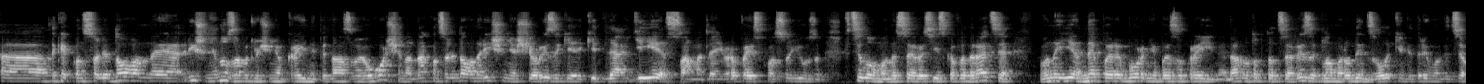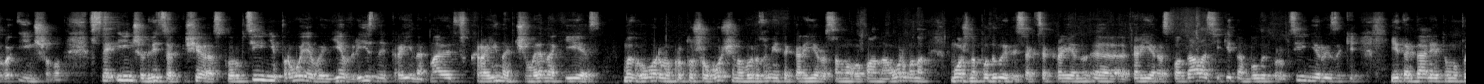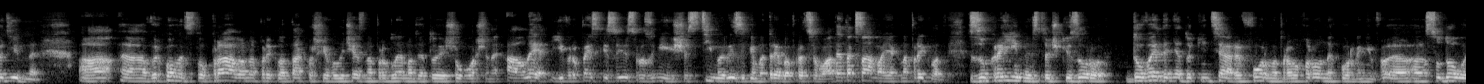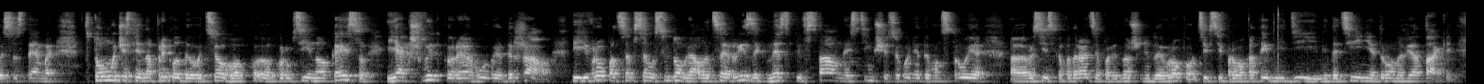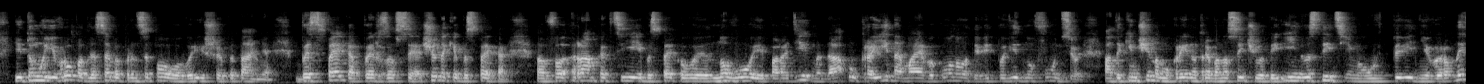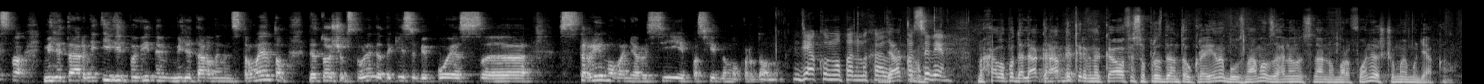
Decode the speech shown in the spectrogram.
таке консолідоване рішення, ну за виключенням країни під назвою Угорщина, да, консолідоване рішення, що ризики, які для ЄС, саме для Європейського союзу, в цілому несе Російська Федерація, вони є непереборні без України. Да? Ну тобто, це ризик номер один з великим відривом від цього іншого. Все інше, дивіться ще раз, корупційні прояви є в різних країнах, навіть в країнах-членах ЄС. Ми говоримо про те, що Угорщина, ви розумієте, кар'єру самого пана Орбана. Можна подивитися, як ця е, кар'єра складалась, які там були корупційні ризики і так далі, і тому подібне. А, верховенство права, наприклад, також є величезна проблема для тої ж Угорщини. Але Європейський Союз розуміє, що з цими ризиками треба працювати. Так само, як, наприклад, з Україною з точки зору доведення до кінця реформи правоохоронних органів е, е, судової системи, в тому числі на приклади оцього корупційного кейсу, як швидко реагує держава, і Європа це все усвідомлює, але це ризик не співставний з тим, що сьогодні демонструє е, Російська Федерація по відношенню до Європи. Оці всі провокативні дії, імітаційні дронові атаки. І тому Європа для себе принципово вирішує питання безпека. Перш за все, що таке безпека в рамках цієї безпекової нової парадігми, да Україна має виконувати відповідну функцію. А таким чином Україну треба насичувати і інвестиціями у відповідні виробництва мілітарні, і відповідним мілітарним інструментом для того, щоб створити такий собі пояс е, стримування Росії по східному кордону. Дякуємо, пан Михайло. Дякую. Спасибі. Михайло Подоляк, радник керівника Офісу президента України, був з нами в загальнонаціональному марафоні. Що ми йому дякуємо.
